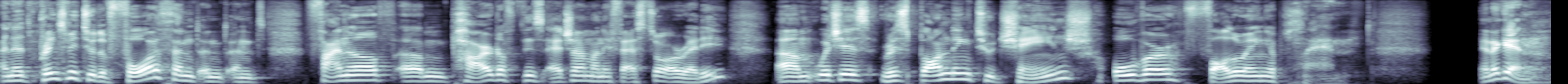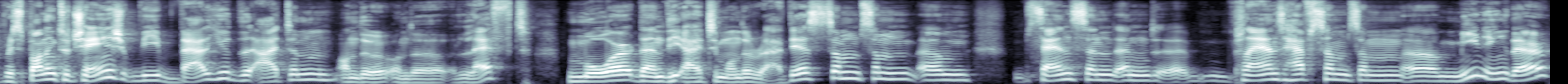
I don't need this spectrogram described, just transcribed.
And it brings me to the fourth and, and, and final um, part of this Agile Manifesto already, um, which is responding to change over following a plan. And again, responding to change, we value the item on the on the left more than the item on the right. There's some some um, sense and and uh, plans have some some uh, meaning there,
